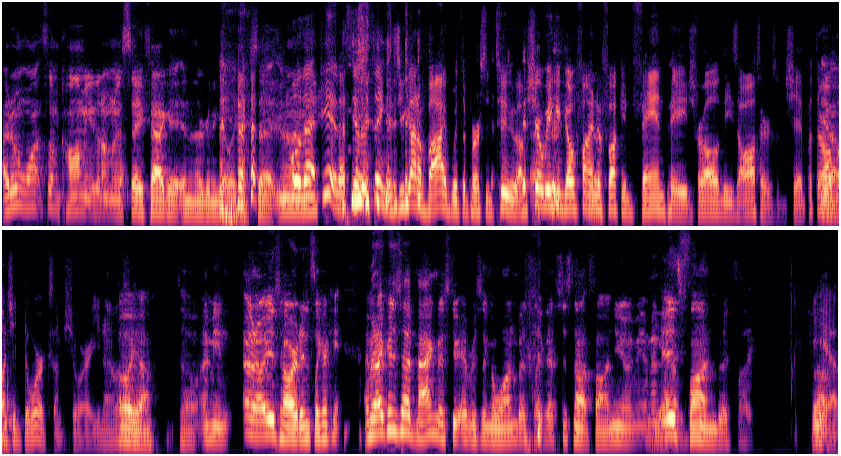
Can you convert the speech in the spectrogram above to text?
I don't want some commie that I'm gonna say faggot and they're gonna get like upset. You know well, what I mean? yeah, that's the other thing is you got to vibe with the person too. I'm sure we can go find Yeah. a fucking fan page for all of these authors and shit, but they're all a bunch of dorks. I'm sure, you know. Oh so- yeah. So I mean, I don't know. It's hard, and it's like I can't. I mean, I could just have Magnus do every single one, but it's like that's just not fun. You know what I mean? I mean, Yeah. it is fun, but it's like, Yeah.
